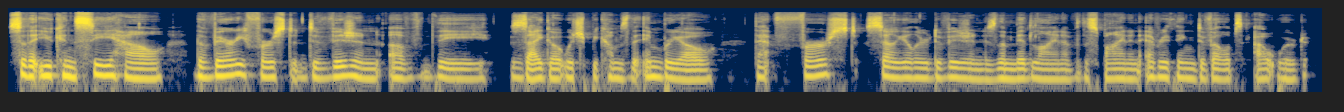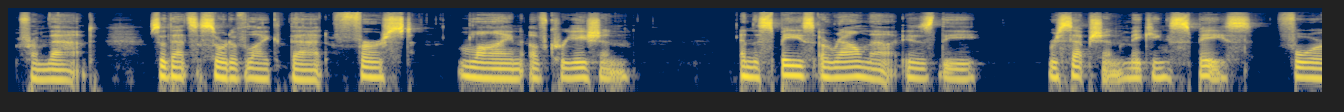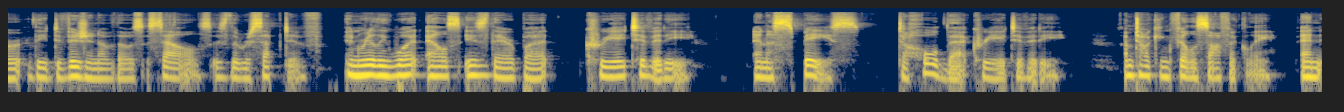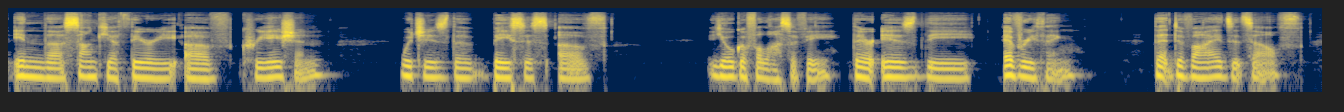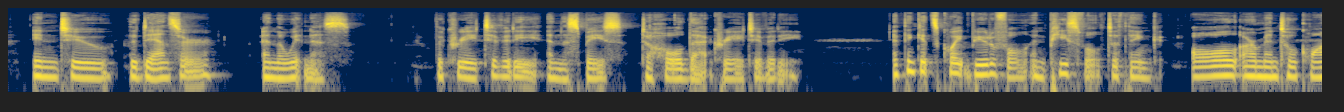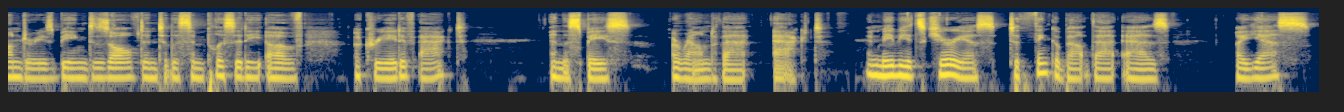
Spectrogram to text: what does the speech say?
So that you can see how the very first division of the zygote, which becomes the embryo, that first cellular division is the midline of the spine, and everything develops outward from that. So that's sort of like that first line of creation. And the space around that is the reception, making space for the division of those cells, is the receptive. And really, what else is there but creativity and a space to hold that creativity. I'm talking philosophically. And in the Sankhya theory of creation, which is the basis of yoga philosophy, there is the everything that divides itself into the dancer and the witness, the creativity and the space to hold that creativity. I think it's quite beautiful and peaceful to think all our mental quandaries being dissolved into the simplicity of a creative act and the space around that act. And maybe it's curious to think about that as a yes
